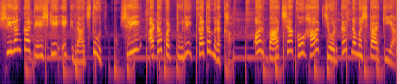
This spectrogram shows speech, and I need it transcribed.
श्रीलंका देश के एक राजदूत श्री अटापट्टू ने कदम रखा और बादशाह को हाथ जोड़कर नमस्कार किया।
